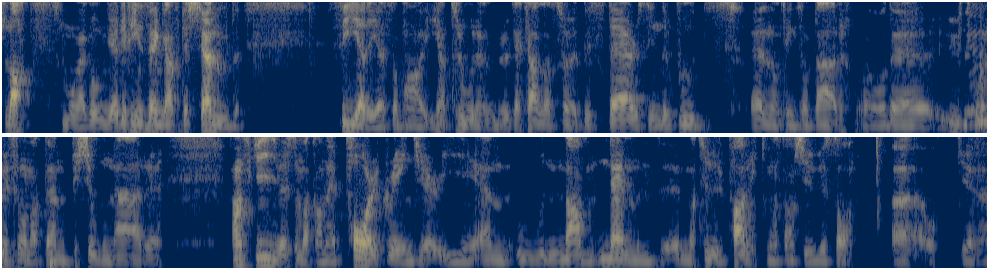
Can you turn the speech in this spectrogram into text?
plats många gånger. Det finns en ganska känd serie som har, jag tror den brukar kallas för The Stairs in the Woods eller någonting sånt där. Och det utgår Mm. ifrån att en person är han skriver som att han är park ranger i en onämnd naturpark någonstans i USA. Eh, och eh,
